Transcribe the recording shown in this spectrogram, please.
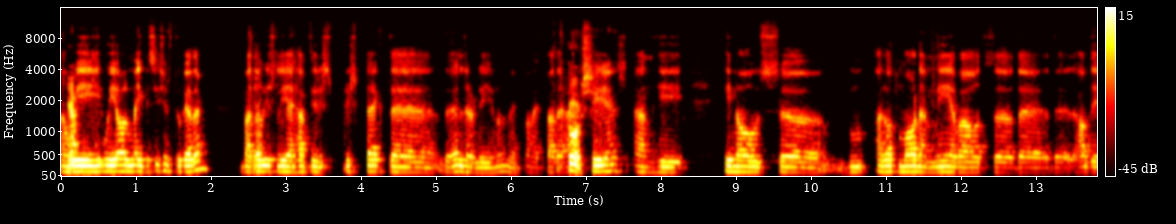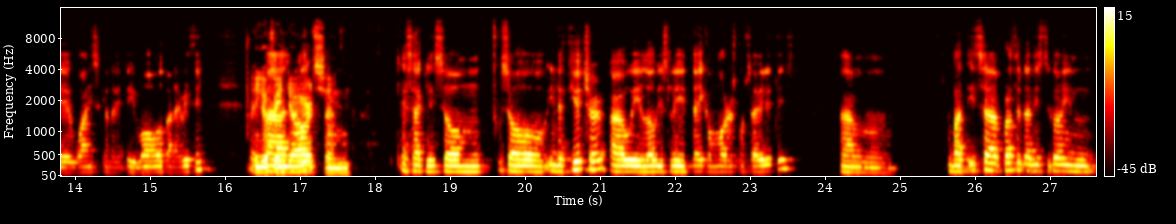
and yeah. we we all make decisions together. But yeah. obviously, I have to res- respect the the elderly. You know, my, my father of has experience, and he he knows uh, a lot more than me about uh, the, the, how the wine's gonna evolve and everything. And your but, vineyards yeah, and exactly. So um, so in the future, I will obviously take on more responsibilities. Um, but it's a process that is going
